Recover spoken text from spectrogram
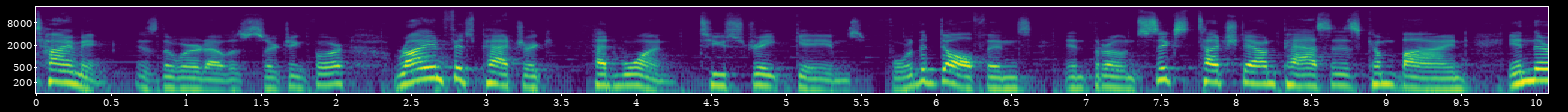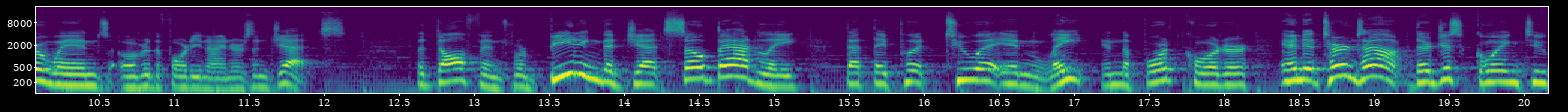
Timing is the word I was searching for. Ryan Fitzpatrick had won two straight games for the Dolphins and thrown six touchdown passes combined in their wins over the 49ers and Jets. The Dolphins were beating the Jets so badly that they put Tua in late in the fourth quarter, and it turns out they're just going to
